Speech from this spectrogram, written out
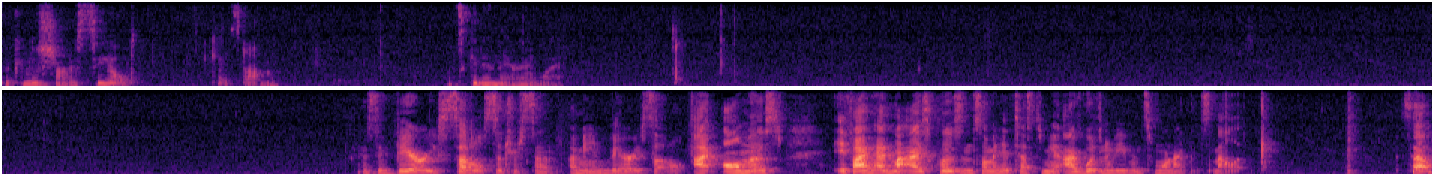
the conditioner is sealed. Can't stop me. Let's get in there anyway. Has a very subtle citrus scent. I mean, very subtle. I almost, if I'd had my eyes closed and somebody had tested me, I wouldn't have even sworn I could smell it. So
